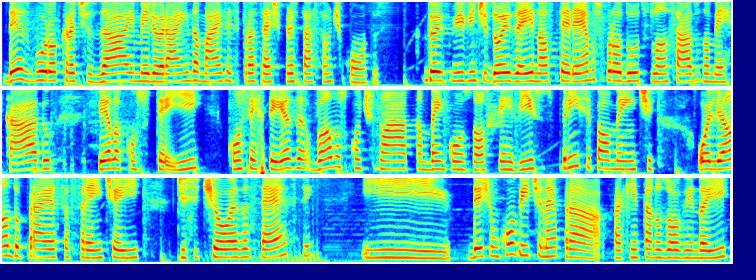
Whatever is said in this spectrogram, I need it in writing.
desburocratizar e melhorar ainda mais esse processo de prestação de contas. 2022 aí nós teremos produtos lançados no mercado pela Consulti, com certeza. Vamos continuar também com os nossos serviços, principalmente olhando para essa frente aí de CTO as a Service. E deixa um convite, né, para quem está nos ouvindo aí,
